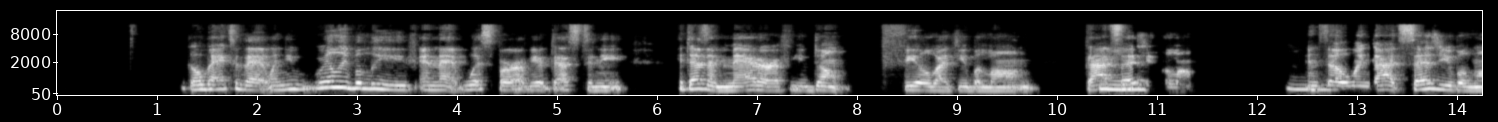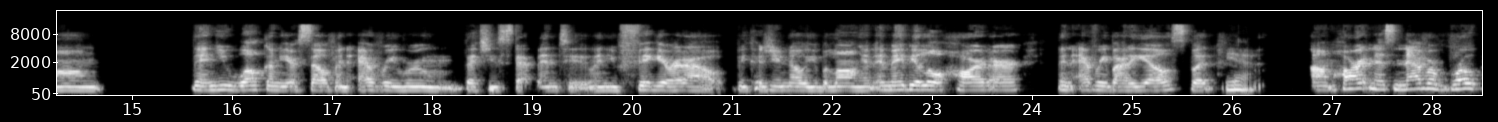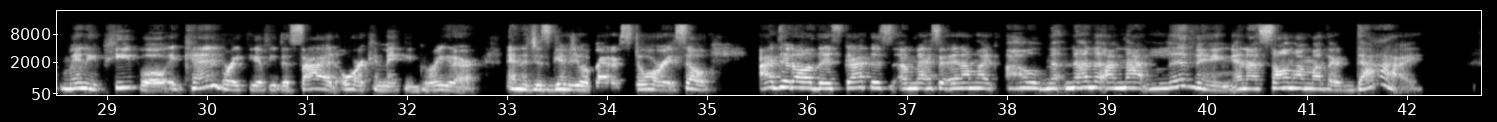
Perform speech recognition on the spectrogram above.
go back to that when you really believe in that whisper of your destiny it doesn't matter if you don't feel like you belong God mm. says you belong Mm-hmm. And so when God says you belong, then you welcome yourself in every room that you step into and you figure it out because you know you belong. And it may be a little harder than everybody else, but yeah. Um, hardness never broke many people. It can break you if you decide, or it can make you greater, and it just gives you a better story. So, I did all this, got this a message, and I'm like, oh, none, none, I'm not living. And I saw my mother die.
